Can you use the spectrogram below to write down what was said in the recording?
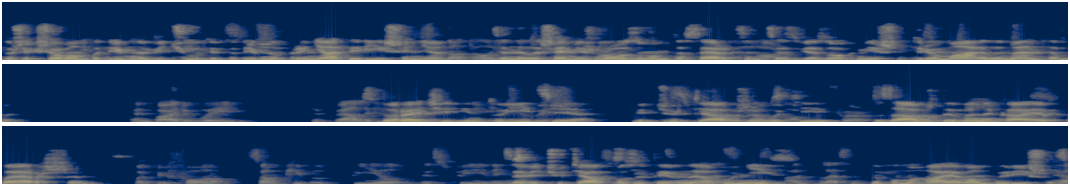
Тож, якщо вам потрібно відчути, потрібно прийняти рішення, це не лише між розумом та серцем, це зв'язок між трьома елементами. До речі, інтуїція, відчуття в животі завжди виникає першим. Це відчуття позитивне або ні, допомагає вам вирішувати,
